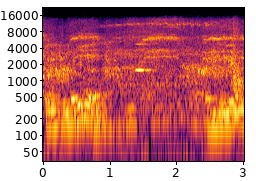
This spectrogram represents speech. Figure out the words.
Change the leader. Change the leader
